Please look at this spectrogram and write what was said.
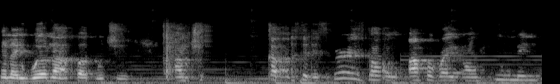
and they will not fuck with you. I'm tr- I said the spirits don't operate on human,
